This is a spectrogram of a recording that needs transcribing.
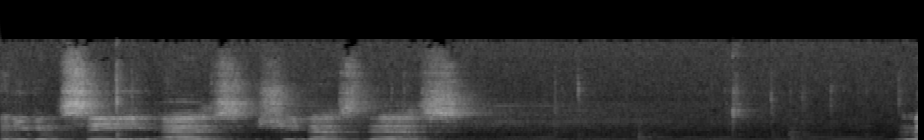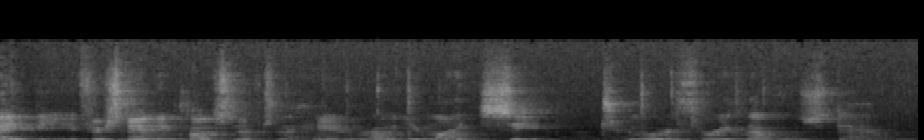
And you can see as she does this, maybe if you're standing close enough to the handrail, you might see two or three levels down.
